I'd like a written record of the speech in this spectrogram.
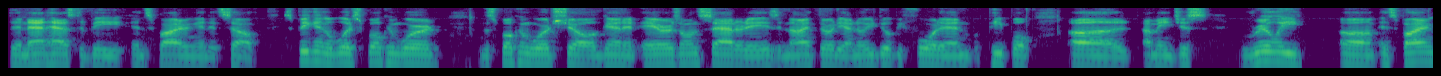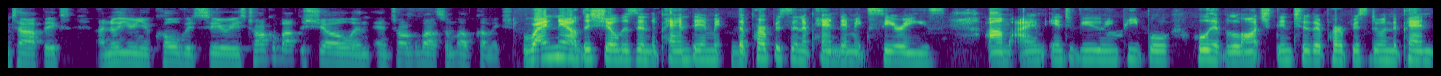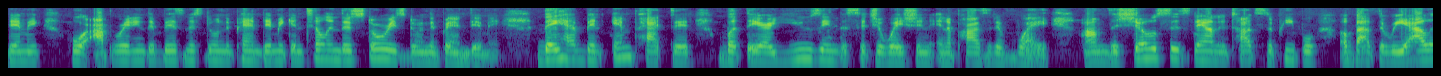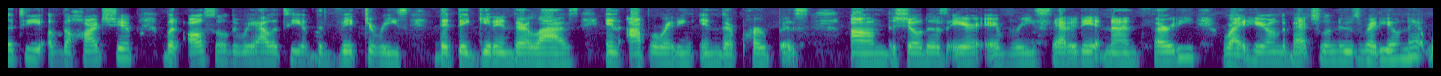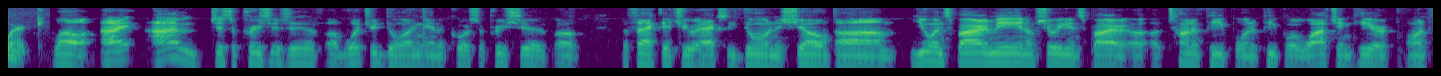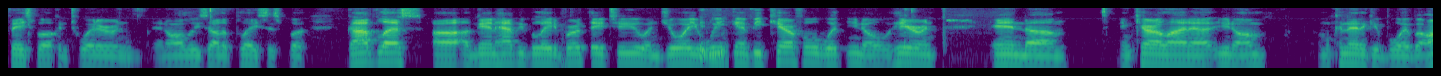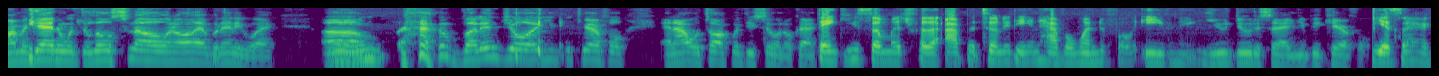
then that has to be inspiring in itself. Speaking of which, spoken word the spoken word show again it airs on saturdays at 9 30 i know you do it before then but people uh i mean just really um, inspiring topics. I know you're in your COVID series. Talk about the show and, and talk about some upcoming shows. Right now, the show is in the pandemic, the Purpose in a Pandemic series. Um, I am interviewing people who have launched into their purpose during the pandemic, who are operating their business during the pandemic and telling their stories during the pandemic. They have been impacted, but they are using the situation in a positive way. Um, the show sits down and talks to people about the reality of the hardship, but also the reality of the victories that they get in their lives in operating in their purpose. Um, the show does air every Saturday at 9:30 right here on the Batchelor News Radio Network. Well, I I'm just appreciative of what you're doing, and of course appreciative of the fact that you're actually doing the show. Um, you inspire me, and I'm sure you inspire a, a, ton of people, and the people are watching here on Facebook and Twitter and, and all these other places. But God bless. Uh, again, happy belated birthday to you. Enjoy your weekend. Be careful with, you know, here in in um, in Carolina. You know, I'm I'm a Connecticut boy, but Armageddon with the little snow and all that. But anyway, um, mm. but enjoy. You be careful, and I will talk with you soon. Okay. Thank you so much for the opportunity, and have a wonderful evening. You do the same. You be careful. Yes, sir.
